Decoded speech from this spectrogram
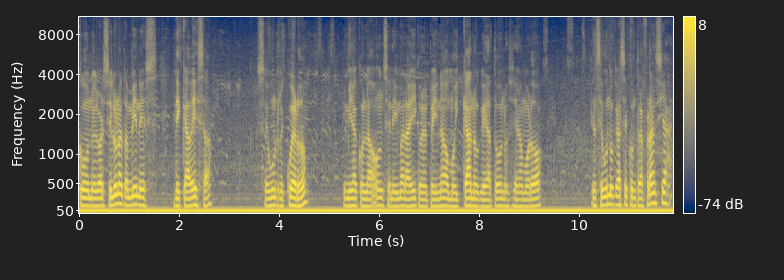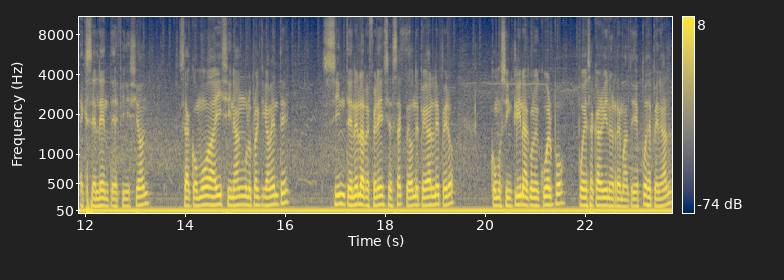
con el Barcelona también es de cabeza según recuerdo. Y mira con la 11 Neymar ahí, con el peinado moicano que a todos nos enamoró. El segundo que hace contra Francia, excelente definición. Se acomoda ahí sin ángulo prácticamente, sin tener la referencia exacta de dónde pegarle, pero como se inclina con el cuerpo, puede sacar bien el remate. Y después de penal,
